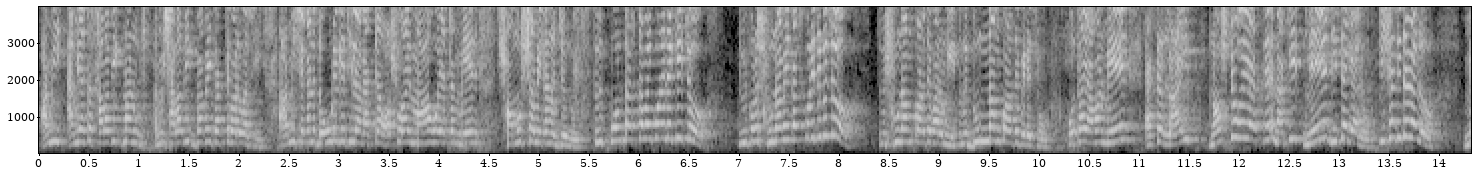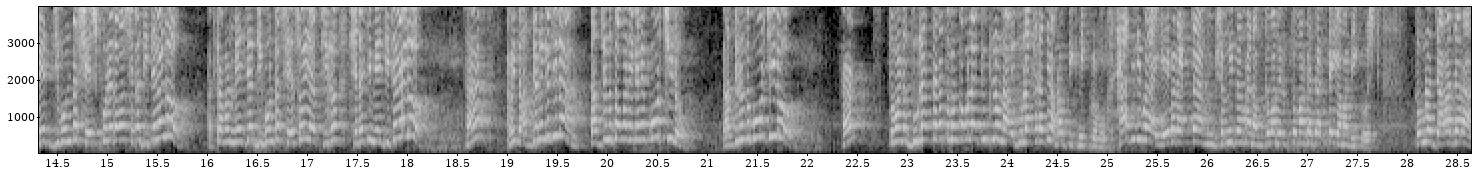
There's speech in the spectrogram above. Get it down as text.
আমি আমি একটা স্বাভাবিক মানুষ। আমি স্বাভাবিকভাবেই থাকতে ভালোবাসি। আমি সেখানে দৌড়ে গেছিলাম একটা অসহায় মা হয়ে একটা মেয়ের সমস্যা মেটানোর জন্য। তুমি কোন কাজটা আমায় করে দেখিয়েছো? তুমি কোনো সুনামের কাজ করে দেখেছ? তুমি সুনাম করাতে পারোনি। তুমি দুর্নাম করাতে পেরেছ। কোথায় আমার মেয়ের একটা লাইফ নষ্ট হয়ে যাচ্ছে? নাকি মেয়ে জিতে গেল? কিসে জিতে গেল? মেয়ের জীবনটা শেষ করে দেওয়া সেটা জিতে গেল? আজকে আমার মেয়ের যে জীবনটা শেষ হয়ে যাচ্ছিল, সেটা কি মেয়ে জিতে গেল? হ্যাঁ? আমি তার জন্য গেছিলাম? তার জন্য তো আমার এখানে করছিল। তার জন্য তো করছিল। হ্যাঁ? তোমার দু লাখ টাকা তোমার কবলা জুটলো না, ওই দু লাখ টাকা দিয়ে আমরা পিকনিক করব। হ্যাঁ দিদি ভাই, এবার একটা সঙ্গীতা ম্যাডাম তোমাদের, তোমার কাছে একটাই আমার রিকোয়েস্ট তোমরা যারা যারা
